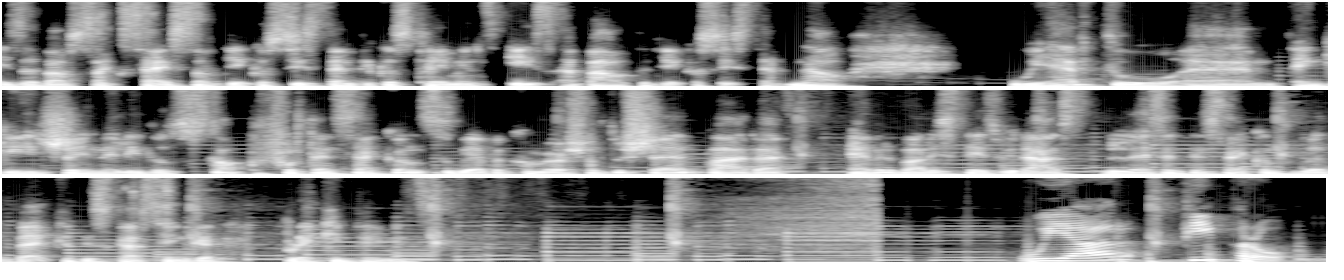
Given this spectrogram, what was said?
is about success of the ecosystem because payments is about the ecosystem. Now, we have to um, engage in a little stop for 10 seconds. We have a commercial to share, but uh, everybody stays with us. Less than 10 seconds, we're back discussing breaking payments. We are PPRO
